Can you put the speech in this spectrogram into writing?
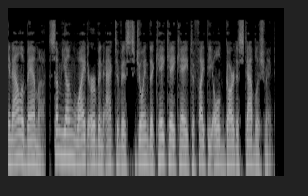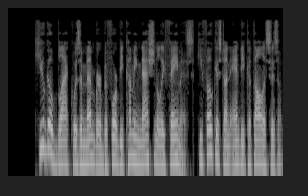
In Alabama, some young white urban activists joined the KKK to fight the old guard establishment. Hugo Black was a member before becoming nationally famous, he focused on anti-Catholicism.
